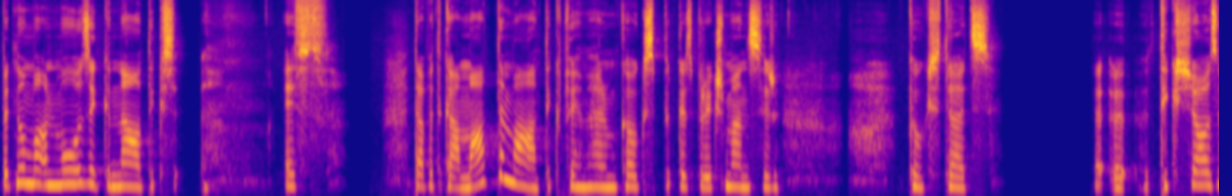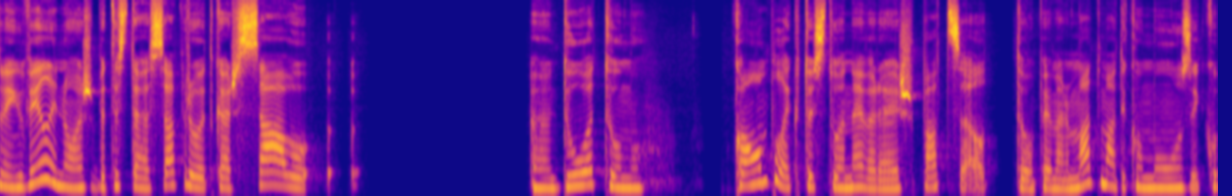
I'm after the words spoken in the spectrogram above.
Bet nu, man mūzika nav tik. Es, tāpat kā matemātika, piemēram, kaut kas, kas priekš manis ir kaut kas tāds uh, tik šausmīgi vilinošs, bet es tā saprotu, ka ar savu uh, dotumu komplektu es to nevarēšu pacelt. To, piemēram, matemātiku mūziku.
